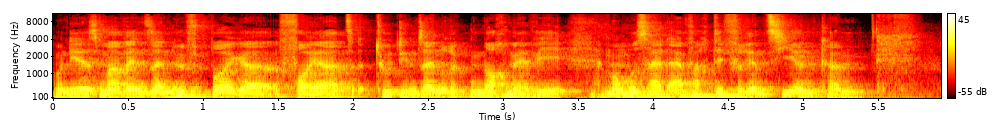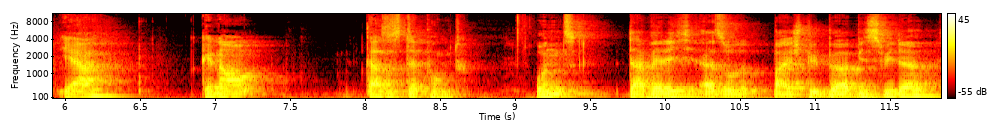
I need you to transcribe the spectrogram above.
und jedes Mal, wenn sein Hüftbeuger feuert, tut ihm sein Rücken noch mehr weh. Man muss halt einfach differenzieren können. Ja, genau. Das ist der Punkt. Und da werde ich, also Beispiel Burpees wieder.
